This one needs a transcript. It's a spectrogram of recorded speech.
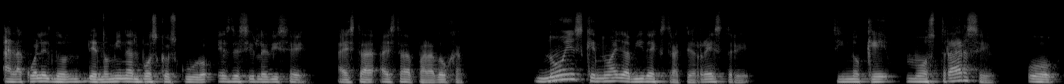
a la cual él denomina el bosque oscuro, es decir, le dice a esta, a esta paradoja, no es que no haya vida extraterrestre, sino que mostrarse o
